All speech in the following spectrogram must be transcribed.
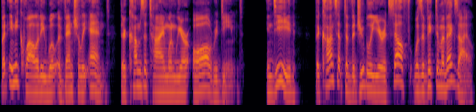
but inequality will eventually end. There comes a time when we are all redeemed. Indeed, the concept of the Jubilee year itself was a victim of exile.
